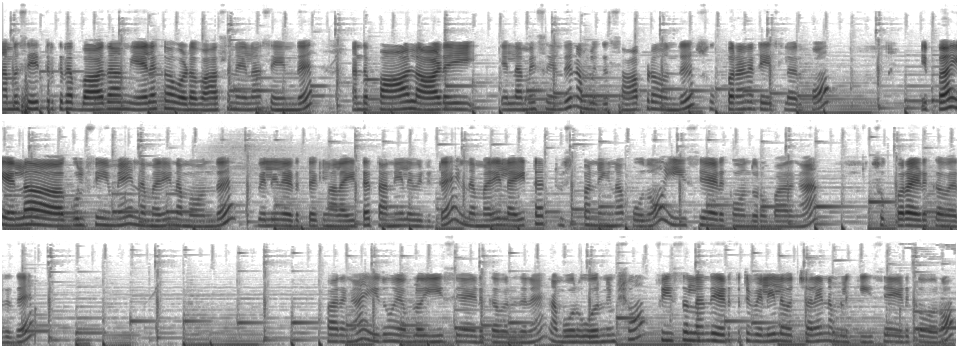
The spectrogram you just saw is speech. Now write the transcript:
நம்ம சேர்த்துருக்கிற பாதாம் ஏலக்காவோட வாசனையெல்லாம் சேர்ந்து அந்த பால் ஆடை எல்லாமே சேர்ந்து நம்மளுக்கு சாப்பிட வந்து சூப்பரான டேஸ்ட்டில் இருக்கும். இப்போ எல்லா குல்ஃபியுமே இந்த மாதிரி நம்ம வந்து வெளியில் எடுத்துக்கலாம். லைட்டாக தண்ணியில் விட்டுட்டு இந்த மாதிரி லைட்டாக ட்விஸ்ட் பண்ணிங்கன்னா போதும். ஈஸியாக எடுக்க வந்துடும் பாருங்கள் சூப்பராக எடுக்க வருது. பாருங்கள் இதுவும் எவ்வளோ ஈஸியாக எடுக்க வருதுன்னு. நம்ம ஒரு ஒரு நிமிஷம் ஃப்ரீசர்லேருந்து எடுத்துகிட்டு வெளியில் வச்சாலே நம்மளுக்கு ஈஸியாக எடுக்க வரும்.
